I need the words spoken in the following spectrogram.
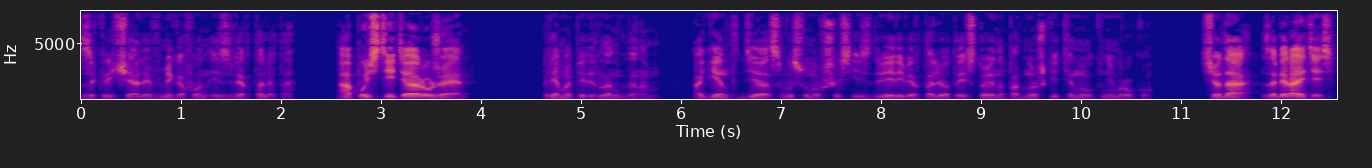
закричали в мегафон из вертолета. «Опустите оружие!» Прямо перед Лэнгдоном агент Диас, высунувшись из двери вертолета и стоя на подножке, тянул к ним руку. «Сюда! Забирайтесь!»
